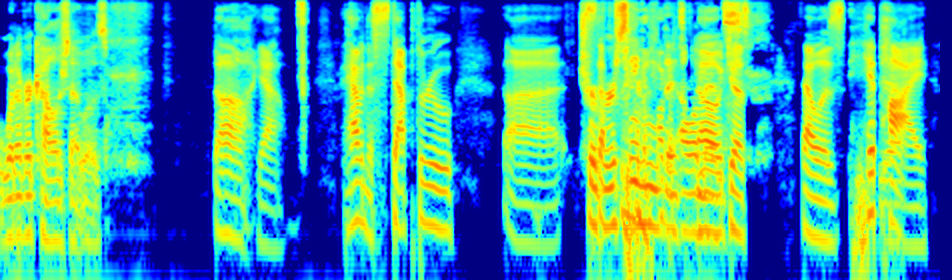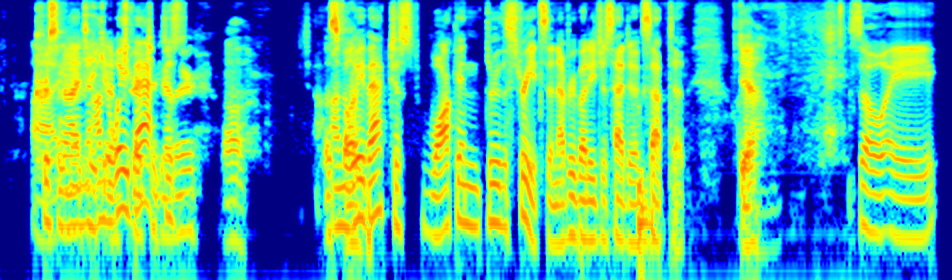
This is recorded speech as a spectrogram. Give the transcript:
whatever college that was. Oh yeah, having to step through, uh, step Traversing through the snow, elements. just that was hip Yeah. high. Chris Uh, and I taking on the way back, together. oh, just That's on the way back, just walking through the streets, and everybody just had to accept it. Yeah. Um, so a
